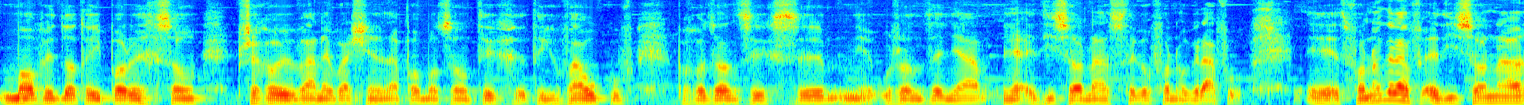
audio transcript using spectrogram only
Mowy do tej pory są przechowywane właśnie na pomocą tych, tych wałków pochodzących z urządzenia Edisona, z tego fonografu. E, Fonograf Edisona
